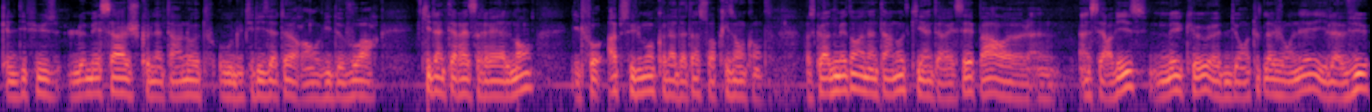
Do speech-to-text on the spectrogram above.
qu'elle diffuse le message que l'internaute ou l'utilisateur a envie de voir, qui l'intéresse réellement, il faut absolument que la data soit prise en compte. Parce que, admettons un internaute qui est intéressé par euh, un, service, mais que euh, durant toute la journée, il a vu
